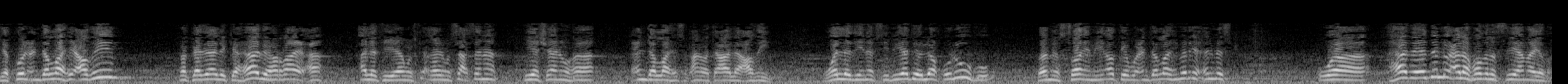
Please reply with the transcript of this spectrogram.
يكون عند الله عظيم فكذلك هذه الرائحة التي هي غير مستحسنة هي شأنها عند الله سبحانه وتعالى عظيم. والذي نفسي بيده لخلوف فم الصائم أطيب عند الله من ريح المسك. وهذا يدل على فضل الصيام أيضا.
